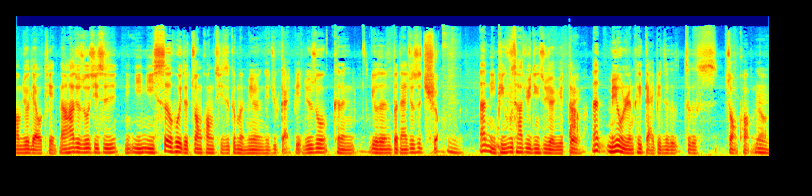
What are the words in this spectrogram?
我们就聊天，然后他就说：“其实你你你社会的状况，其实根本没有人可以去改变。就是说，可能有的人本来就是穷，嗯，那你贫富差距一定是越来越大嘛。那没有人可以改变这个这个状况，知道吗？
